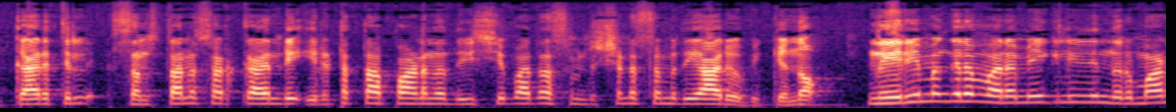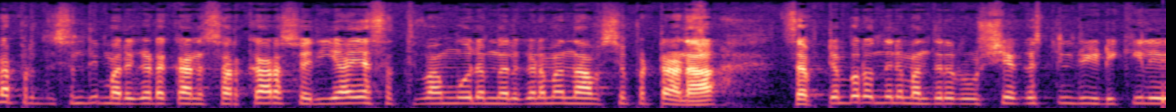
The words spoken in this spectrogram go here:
ഇക്കാര്യത്തിൽ സംസ്ഥാന സർക്കാരിന്റെ ഇരട്ടത്താപ്പാണെന്ന് ദേശീയപാത സംരക്ഷണ സമിതി ആരോപിക്കുന്നു. നേര്യമംഗലം വനമേഖലയിലെ നിർമ്മാണ പ്രതിസന്ധി മറികടക്കാൻ സർക്കാർ ശരിയായ സത്യവാങ്മൂലം നൽകണമെന്നാവശ്യപ്പെട്ടാണ് സെപ്റ്റംബർ ഒന്നിന് മന്ത്രി റൂഷി അഗസ്റ്റിന്റെ ഇടുക്കിയിലെ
